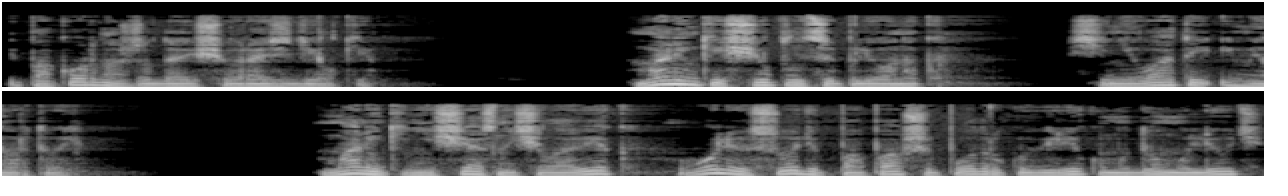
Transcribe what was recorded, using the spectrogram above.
и покорно ожидающего разделки. Маленький щуплый цыпленок, синеватый и мертвый. Маленький несчастный человек, волею судеб попавший под руку великому дому Людь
